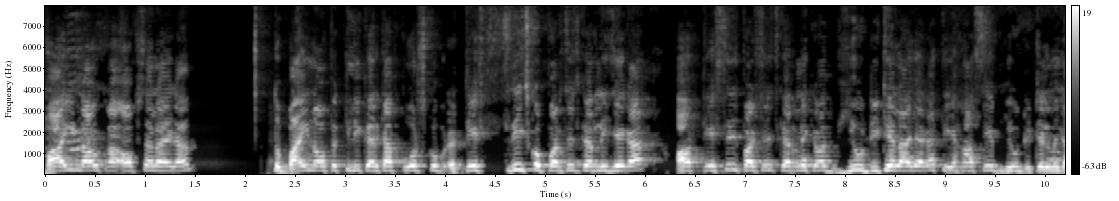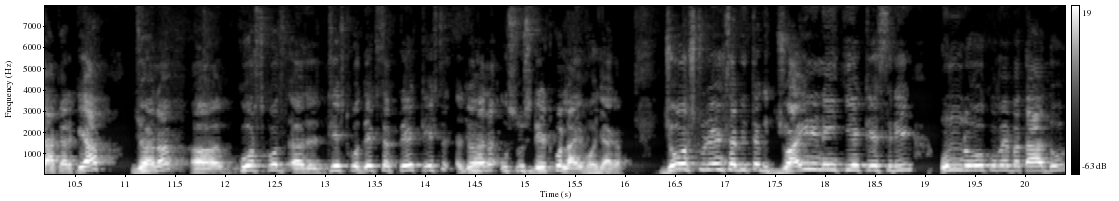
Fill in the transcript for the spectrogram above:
बाई नाउ का ऑप्शन आएगा। तो बाई नाउ पे क्लिक करके आप कोर्स को टेस्ट सीरीज़ को परचेज कर लीजिएगा और टेस्ट सीरीज़ परचेज करने के बाद व्यू डिटेल आ जाएगा। तो यहाँ से व्यू डिटेल में जाकर के आप जो है ना कोर्स को टेस्ट को देख सकते हैं। टेस्ट जो है ना, उस उस डेट को लाइव हो जाएगा। जो स्टूडेंट्स अभी तक ज्वाइन नहीं किए टेस्ट सीरीज़ उन लोगों को मैं बता दूँ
